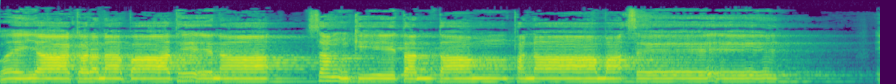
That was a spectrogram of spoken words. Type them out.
วยากรณปาเทนา สังคีตันตามพนามะเส เอ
